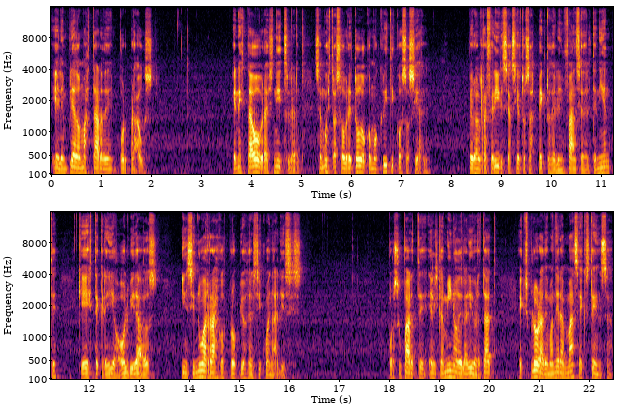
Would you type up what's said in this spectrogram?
el empleado más tarde por Proust. En esta obra Schnitzler se muestra sobre todo como crítico social, pero al referirse a ciertos aspectos de la infancia del teniente que éste creía olvidados, insinúa rasgos propios del psicoanálisis. Por su parte, El Camino de la Libertad explora de manera más extensa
